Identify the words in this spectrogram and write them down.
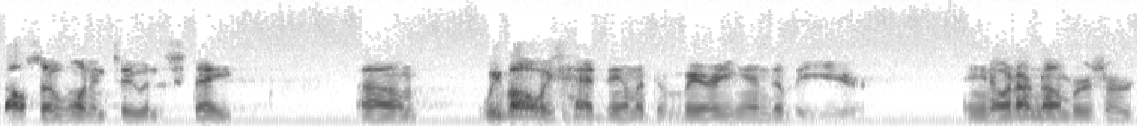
but also one and two in the state. Um, we've always had them at the very end of the year. And, you know, and our numbers are,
